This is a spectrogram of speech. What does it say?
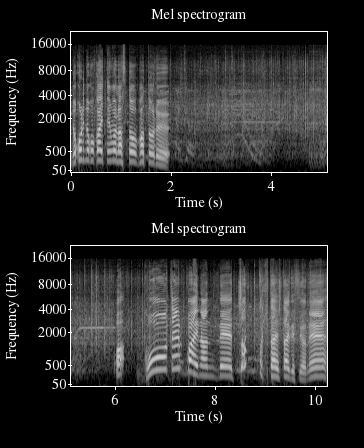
残りの5回転はラストバトル。あ5点杯なんでちょっと待したいですよね。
